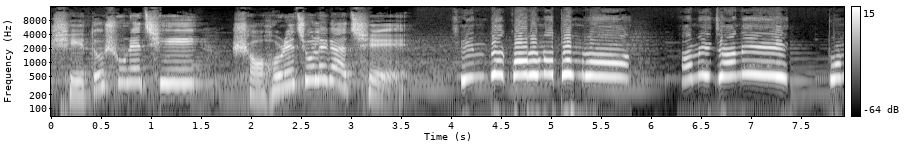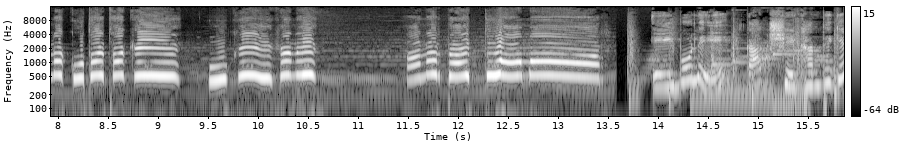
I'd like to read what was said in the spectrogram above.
সে তো শুনেছি শহরে চলে গেছে। চিন্তা করো না তোমরা। আমি জানি টোনা কোথায় থাকে। ওকে এখানে আনার দায়িত্ব আমার। এই বলে কাক সেখান থেকে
